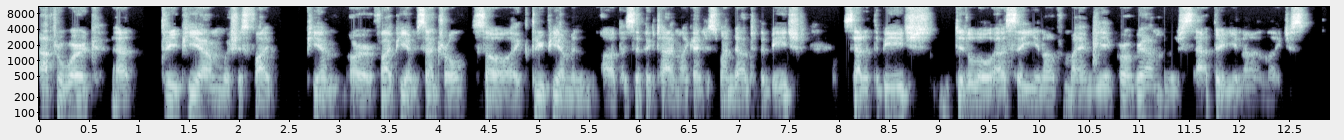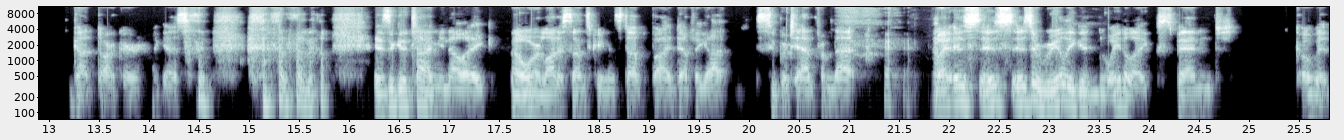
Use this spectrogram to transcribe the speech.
After work at 3 p.m., which is 5 p.m. or 5 p.m. Central, so like 3 p.m. in uh, Pacific time, like I just went down to the beach sat at the beach, did a little essay, you know, for my MBA program, and just sat there, you know, and like just got darker, I guess. I don't know. It's a good time, you know, like I wore a lot of sunscreen and stuff, but I definitely got super tan from that. but it's is is a really good way to like spend COVID,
